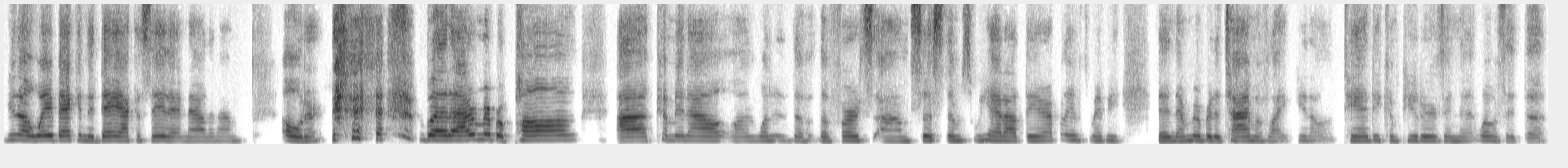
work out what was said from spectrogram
you know, way back in the day. I can say that now that I'm older, but I remember Pong uh, coming out on one of the, the first um, systems we had out there. I believe maybe, and I remember the time of like, you know, Tandy computers and the, what was it? The,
